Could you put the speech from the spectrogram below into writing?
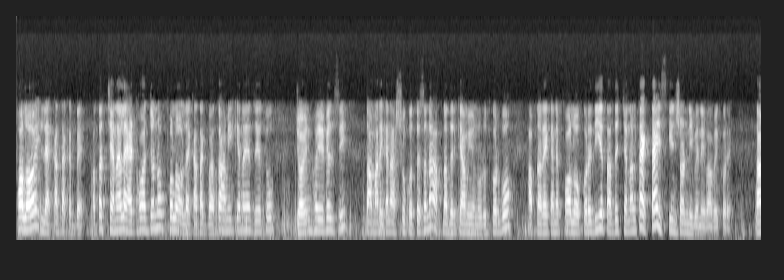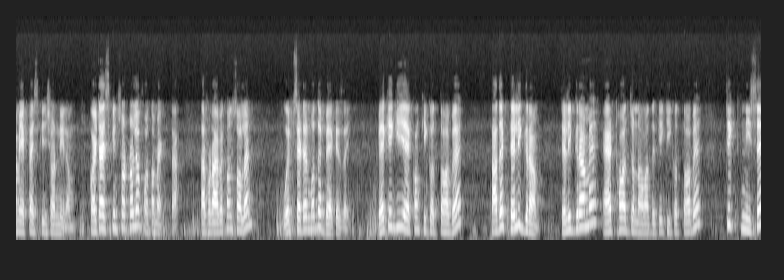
ফলো লেখা থাকবে। অর্থাৎ চ্যানেলে অ্যাড হওয়ার জন্য ফলো লেখা থাকবে। তো আমি এখানে যেহেতু জয়েন হয়ে ফেলছি, তো আমার এখানে শো করতেছে না। আপনাদেরকে আমি অনুরোধ করব, আপনারা এখানে ফলো করে দিয়ে তাদের চ্যানেলটা একটা স্ক্রিনশট নেবেন এভাবে করে। তো আমি একটা স্ক্রিনশট নিলাম। কয়টা স্ক্রিনশট হলো? প্রথম একটা। তারপর এখন চলেন। ওয়েবসাইটের মধ্যে ব্যাকে যাই। ব্যাকে গিয়ে এখন কি করতে হবে? তাদের টেলিগ্রাম টেলিগ্রামে অ্যাড হওয়ার জন্য আমাদেরকে কি করতে হবে? ঠিক নিচে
